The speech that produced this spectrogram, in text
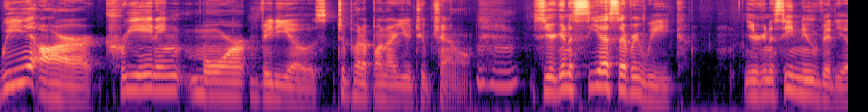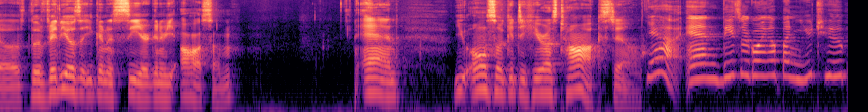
we are creating more videos to put up on our YouTube channel. Mm-hmm. So you're gonna see us every week. You're gonna see new videos. The videos that you're gonna see are gonna be awesome, and you also get to hear us talk still. Yeah, and these are going up on YouTube,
